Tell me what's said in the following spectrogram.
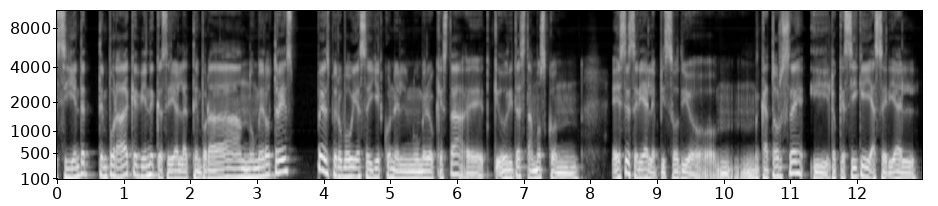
siguiente temporada que viene que sería la temporada número 3 pues pero voy a seguir con el número que está. Que ahorita estamos con este sería el episodio 14 mm, y lo que sigue ya sería el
